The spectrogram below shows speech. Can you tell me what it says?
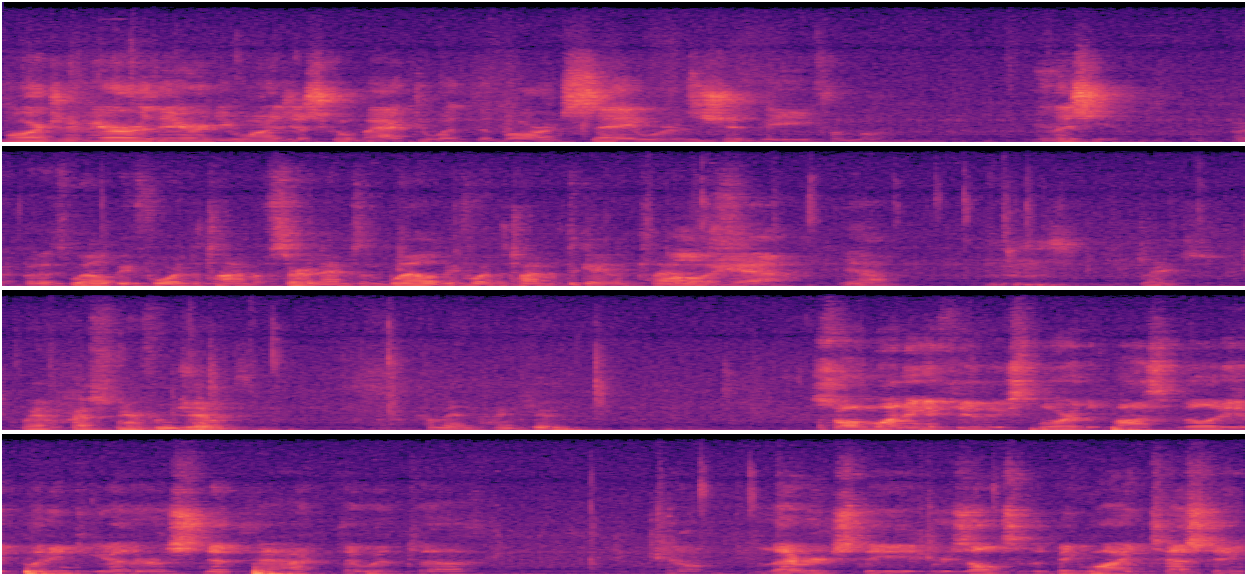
margin of error there, and you wanna just go back to what the bards say, where it should be from Alicia. But- But it's well before the time of surnames and well before the time of the Gaelic clan. Oh, yeah, yeah. Great. We have a question here from Jim. Come in, thank you. So I'm wondering if you've explored the possibility of putting together a SNP pack that would, uh, you know, leverage the results of the Big Y testing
